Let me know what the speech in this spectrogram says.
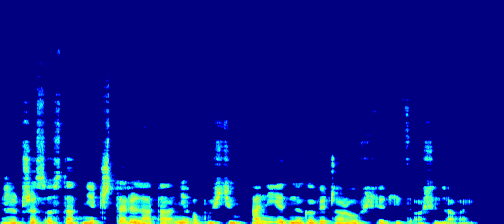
że przez ostatnie cztery lata nie opuścił ani jednego wieczoru w świetlicy osiedlowej.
